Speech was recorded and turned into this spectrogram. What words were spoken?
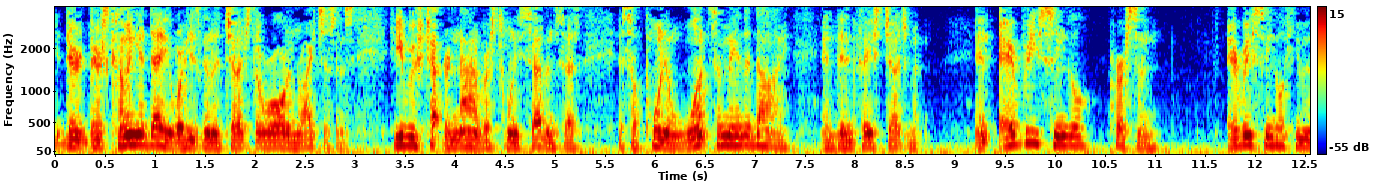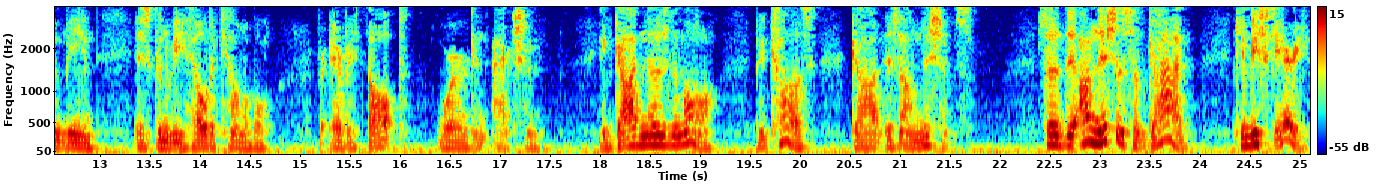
There, there's coming a day where He's going to judge the world in righteousness. Hebrews chapter 9, verse 27 says, It's appointed once a man to die and then face judgment. And every single person, every single human being is going to be held accountable for every thought, word, and action. And God knows them all because God is omniscience. So the omniscience of God can be scary.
